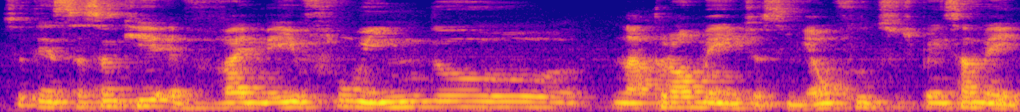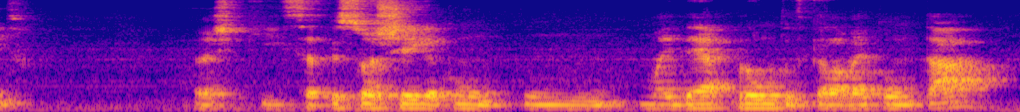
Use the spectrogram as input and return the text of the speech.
Você tem a sensação que vai meio fluindo naturalmente, assim, é um fluxo de pensamento. Eu acho que se a pessoa chega com, com uma ideia pronta do que ela vai contar,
